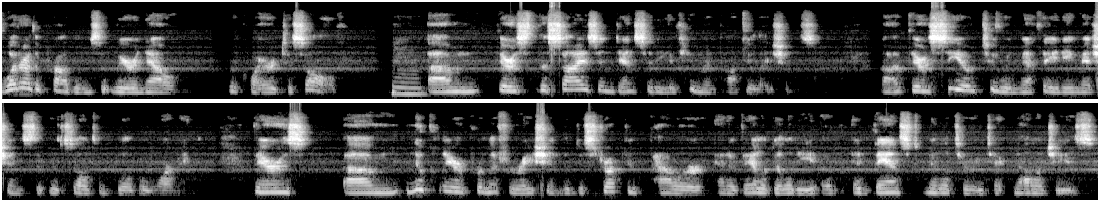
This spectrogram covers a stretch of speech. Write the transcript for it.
what are the problems that we are now required to solve? Mm. Um, there's the size and density of human populations. Uh, there's CO2 and methane emissions that result in global warming. There's um, nuclear proliferation, the destructive power and availability of advanced military technologies.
